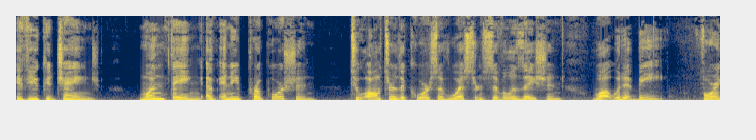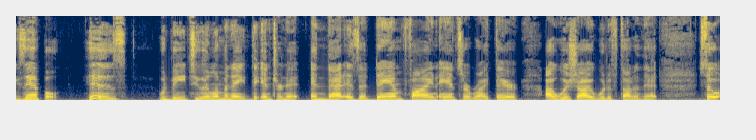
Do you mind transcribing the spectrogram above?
if you could change one thing of any proportion to alter the course of Western civilization, what would it be? For example, his would be to eliminate the internet. And that is a damn fine answer right there. I wish I would have thought of that. So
